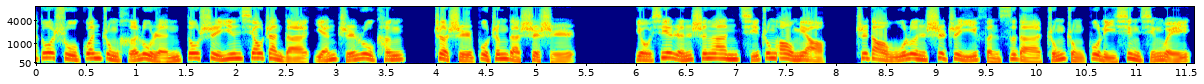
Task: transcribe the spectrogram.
多数观众和路人都是因肖战的颜值入坑，这是不争的事实。有些人深谙其中奥妙，知道无论是质疑粉丝的种种不理性行为，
